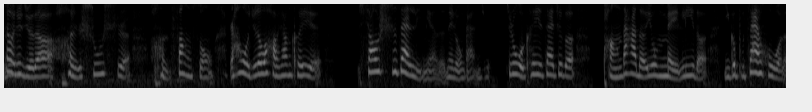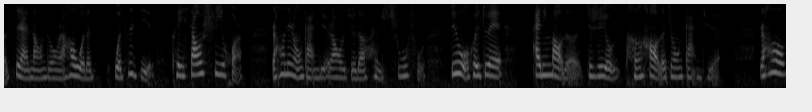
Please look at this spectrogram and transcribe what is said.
但我就觉得很舒适、很放松。然后我觉得我好像可以消失在里面的那种感觉，就是我可以在这个庞大的又美丽的一个不在乎我的自然当中，然后我的。我自己可以消失一会儿，然后那种感觉让我觉得很舒服，所以我会对爱丁堡的就是有很好的这种感觉。然后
